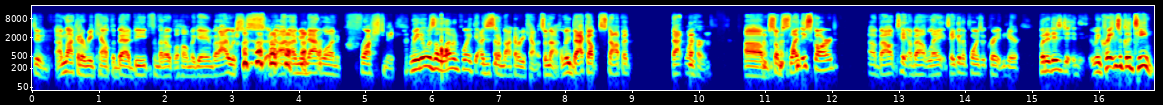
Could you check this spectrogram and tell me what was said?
dude. I'm not going to recount the bad beat from that Oklahoma game, but I was just, I, I, mean, that one crushed me. I mean, it was 11 point. I just said I'm not going to recount it, so not. Let me back up, stop it. That one hurt. Um, so I'm slightly scarred about ta- about lay- taking the points with Creighton here, but it is. I mean, Creighton's a good team.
